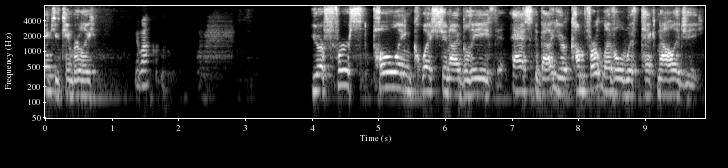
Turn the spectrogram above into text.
Thank you, Kimberly. You're welcome. Your first polling question, I believe, asked about your comfort level with technology.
